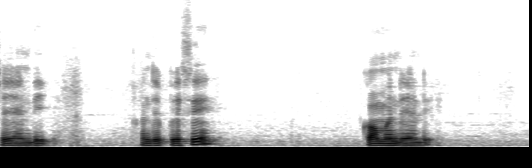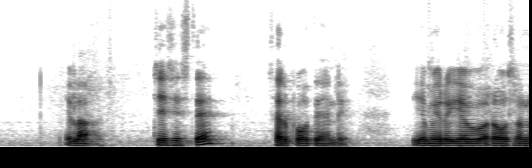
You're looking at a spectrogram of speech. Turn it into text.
చేయండి అని చెప్పేసి కామెంట్ చేయండి. ఇలా చేసేస్తే సరిపోతాయండి. ఇక మీరు ఎవరు అవసరం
